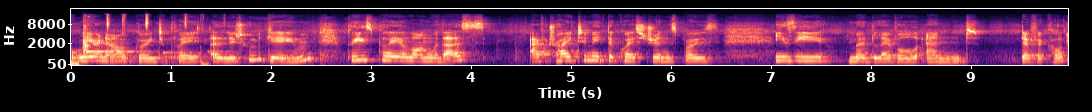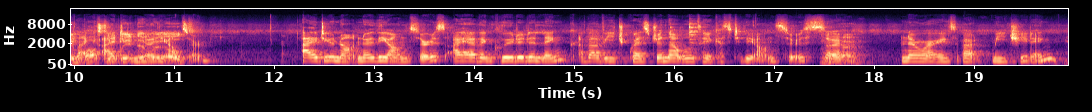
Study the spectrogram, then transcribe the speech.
We are now going to play a little game. Please play along with us. I've tried to make the questions both easy, mid level, and difficult, like I didn't know the answer. I do not know the answers. I have included a link above each question that will take us to the answers. So Okay. No worries about me cheating.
